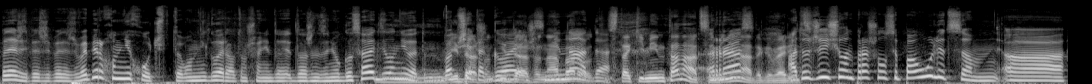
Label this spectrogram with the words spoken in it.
Подожди, подожди, подожди. Во-первых, он не хочет, он не говорил о том, что они должны за него голосовать. Дело не в этом. Вообще и даже, так говорить и даже наоборот, не надо. С такими интонациями Раз, не надо говорить. А тут же еще он прошелся по улицам а,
